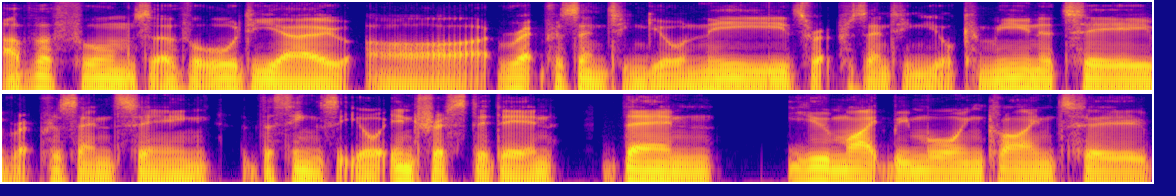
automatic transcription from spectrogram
other forms of audio are representing your needs representing your community representing the things that you're interested in then you might be more inclined to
